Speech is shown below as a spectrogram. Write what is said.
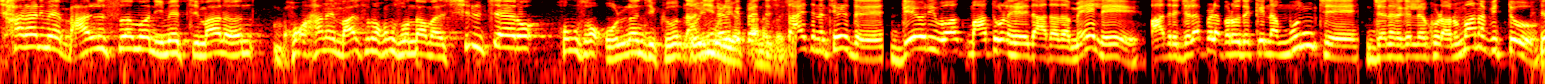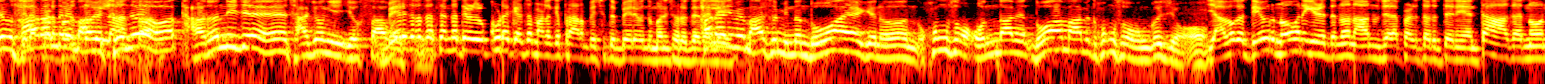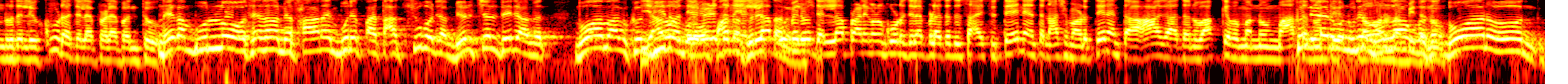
하나님의 말씀은 임했지만은 홍- 하나님의 말씀은 홍수 온다고 말해 실제로 홍수가 올는지 그건 ನಾನು ಏನ್ ಹೇಳಕ್ಕೆ 의문이었다는 ಪ್ರಯತ್ನಿಸ್ತಾ 거죠. ಇದ್ದೇನೆ ಅಂತ ಹೇಳಿದ್ರೆ ದೇವರಿ ಮಾತುಗಳನ್ನು ಹೇಳಿದ ಆದಾದ ಮೇಲೆ ಆದ್ರೆ ಜಲಪ್ರಳಯ ಬರುವುದಕ್ಕಿಂತ ಮುಂಚೆ ಜನರಿಗೆಲ್ಲರೂ ಕೂಡ ಅನುಮಾನವಿತ್ತು 여러분 ಜಲಪ್ರಳಯ 사람들의 ಬರುತ್ತೋ 마음에 ಇಲ್ಲ 전혀 ಅಂತ. 다른 이제 작용이 역사하고 ಬೇರೆ ತರದ 있습니다. ಸಂಗತಿಗಳು ಕೂಡ ಕೆಲಸ ಮಾಡಲಿಕ್ಕೆ ಪ್ರಾರಂಭಿಸಿದ್ದು ಬೇರೆ ಒಂದು ಮನುಷ್ಯ ಹೃದಯದಲ್ಲಿ 하나님의 말씀 믿는 노아에게는 홍수가 온다면 노아 마음에도 홍수가 온 거죠. ಯಾವಾಗ ದೇವರು ನೋವನಿಗೆ ಹೇಳಿದನೋ ನಾನು ಜಲಪ್ರಳಯ ತರುತ್ತೇನೆ ಅಂತ ಆಗ ನೋವನ ಹೃದಯದಲ್ಲಿ ಕೂಡ ಜಲಪ್ರಳಯ ಬಂತು 내가 물로 세상을 면 사람이 물에 빠져 다 죽으리라 멸절되리라면 노아 마음이 그 ಯಾವ ದೇವರು 믿음으로 ಹೇಳಿದನು ಎಲ್ಲಾ 받아들였다는 ಭೂಮಿಯಲ್ಲಿರುವ 것입니다. ಎಲ್ಲಾ ಪ್ರಾಣಿಗಳನ್ನು ಕೂಡ ಜಲಪ್ರಳಯ ತಂದು ಸಾಯಿಸುತ್ತೇನೆ ಅಂತ ನಾಶ ಮಾಡುತ್ತೇನೆ ಅಂತ ಆಗ ಅದನ್ನು ವಾಕ್ಯವನ್ನು 근데 여러분 우리가 ಮಾತನ್ನು 놀라운 ನಂಬಿದನು 것은 노아는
